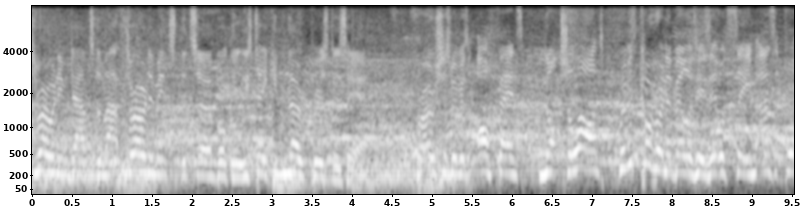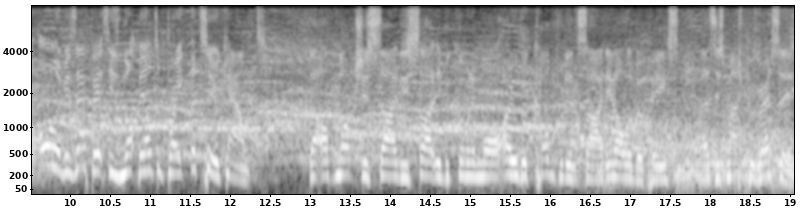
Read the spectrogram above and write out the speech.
Throwing him down to the mat, throwing him into the turnbuckle. He's taking no prisoners here. ferocious with his offense, nonchalant with his covering abilities, it would seem, as for all of his efforts, he's not been able to break the two count. That obnoxious side is slightly becoming a more overconfident side in Oliver Peace as this match progresses.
